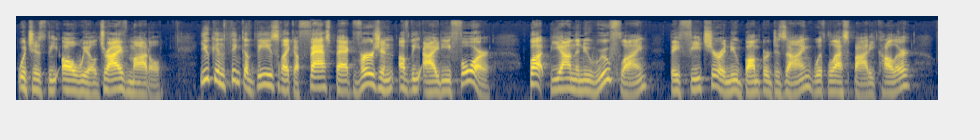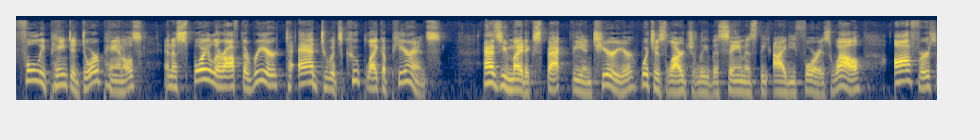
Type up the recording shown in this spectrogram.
which is the all wheel drive model. You can think of these like a fastback version of the ID4, but beyond the new roofline, they feature a new bumper design with less body color, fully painted door panels, and a spoiler off the rear to add to its coupe like appearance. As you might expect, the interior, which is largely the same as the ID4 as well, offers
